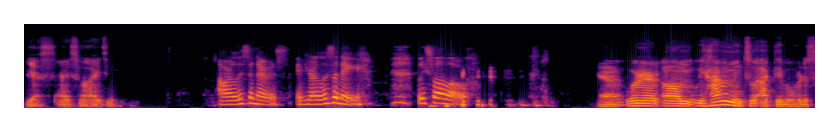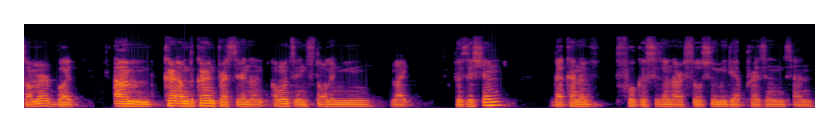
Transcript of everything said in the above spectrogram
Yes, ISO IT. Our listeners, if you're listening, please follow. yeah, we're um we haven't been too active over the summer, but I'm I'm the current president, and I want to install a new like position that kind of focuses on our social media presence, and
